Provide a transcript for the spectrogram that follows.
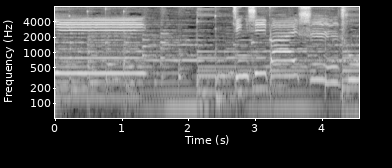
衣。今夕百事出，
